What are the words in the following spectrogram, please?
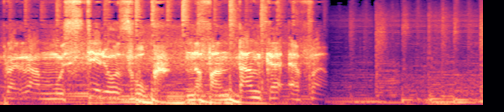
Программу «Стереозвук» на Фонтанка FM.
